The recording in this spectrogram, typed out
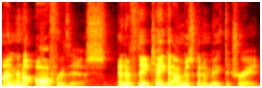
I'm going to offer this. And if they take it, I'm just going to make the trade.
